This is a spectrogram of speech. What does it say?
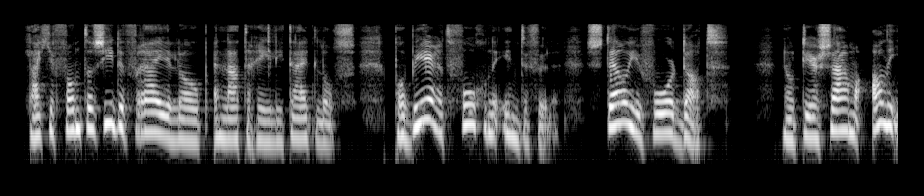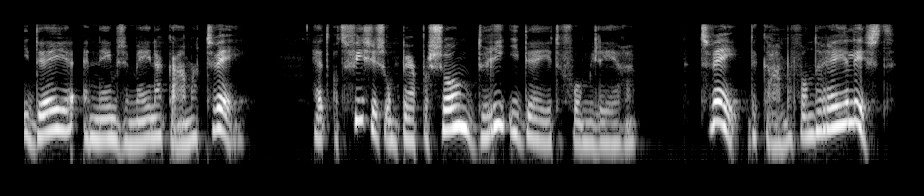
Laat je fantasie de vrije loop en laat de realiteit los. Probeer het volgende in te vullen. Stel je voor dat. Noteer samen alle ideeën en neem ze mee naar kamer 2. Het advies is om per persoon drie ideeën te formuleren. 2. De kamer van de realist.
